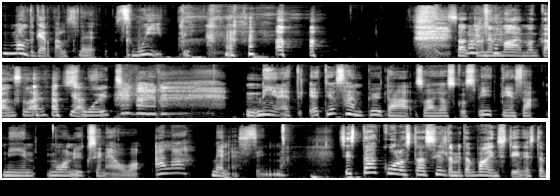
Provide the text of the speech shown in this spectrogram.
Monta kertaa ollut silleen sweetti. Sä oot no. maailman kansalainen. Sweet. Niin, että et jos hän pyytää sua joskus viittiinsä, niin mulla on yksi neuvo. Älä mene sinne. Siis tämä kuulostaa siltä, mitä Weinsteinista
